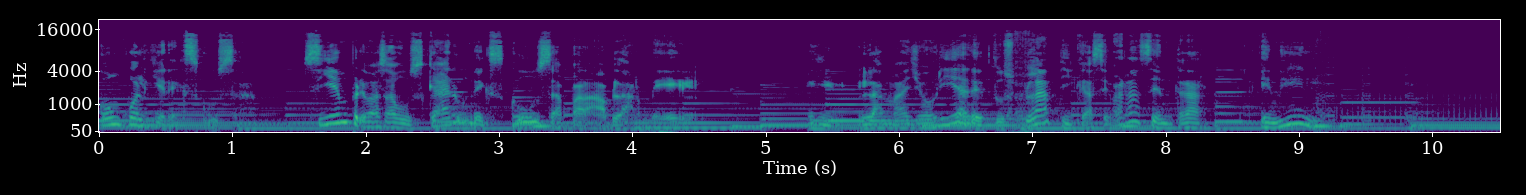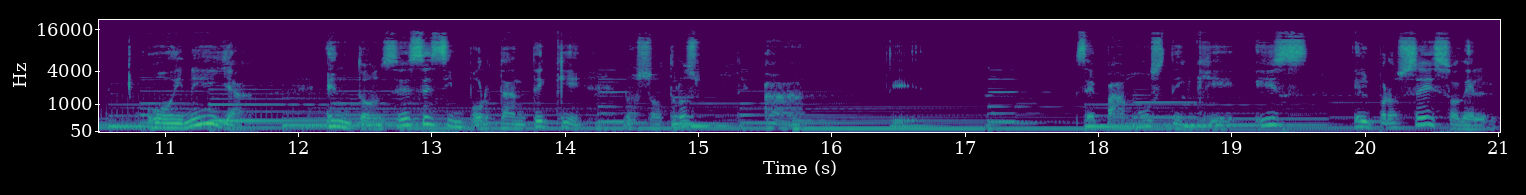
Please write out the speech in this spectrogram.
con cualquier excusa. Siempre vas a buscar una excusa para hablar de él. Y la mayoría de tus pláticas se van a centrar en él o en ella. Entonces es importante que nosotros ah, eh, sepamos de que es el proceso del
